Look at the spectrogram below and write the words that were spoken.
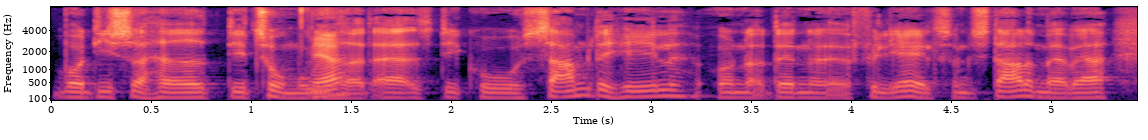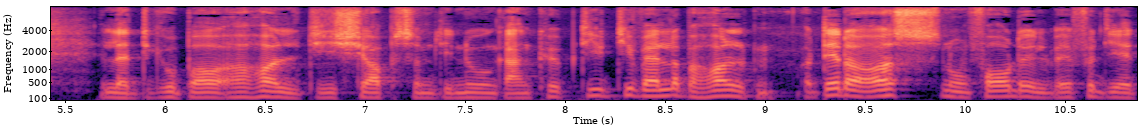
hvor de så havde de to muligheder. Ja. Altså, de kunne samle det hele under den øh, filial, som de startede med at være, eller de kunne beholde de shops, som de nu engang købte. De, de valgte at beholde dem. Og det er der også nogle fordele ved, fordi at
